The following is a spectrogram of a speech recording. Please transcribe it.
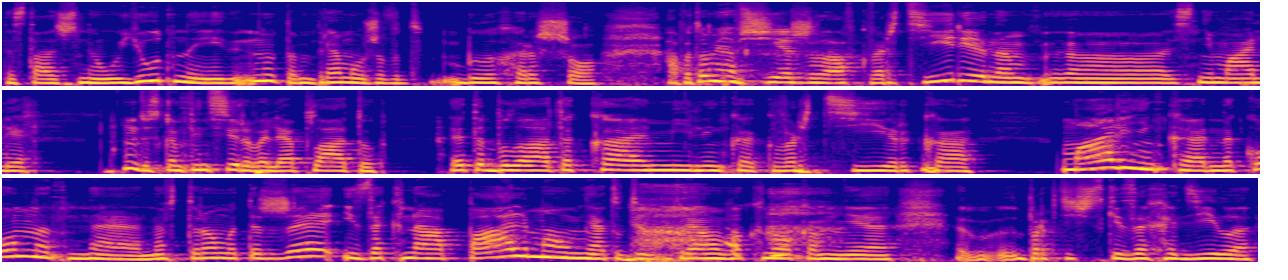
достаточно уютный, ну, там прямо уже вот было хорошо. А потом я вообще жила в квартире, нам э, снимали, ну, то есть компенсировали оплату. Это была такая миленькая квартирка, маленькая, однокомнатная, на втором этаже, из окна пальма у меня тут прямо в окно ко мне э, практически заходила.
